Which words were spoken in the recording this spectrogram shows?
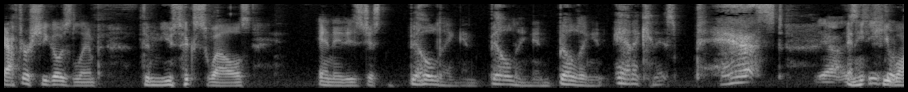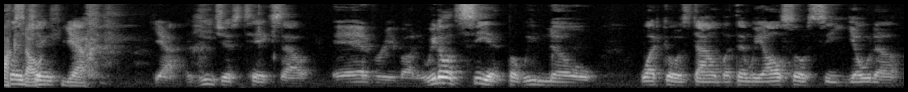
after she goes limp, the music swells and it is just building and building and building and Anakin is pissed. Yeah, his And he, he walks clenching. out. Yeah. Yeah, he just takes out everybody. We don't see it, but we know what goes down. But then we also see Yoda,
